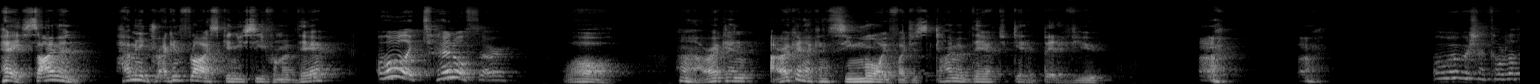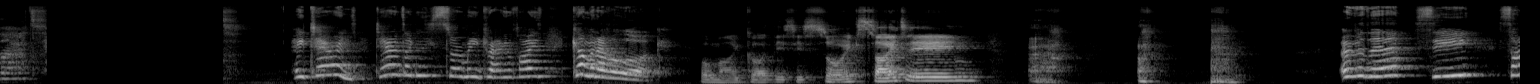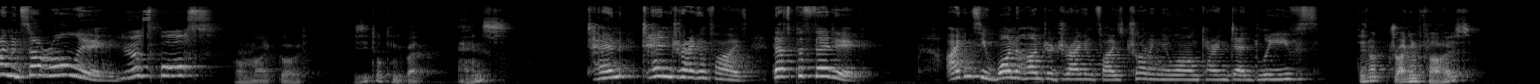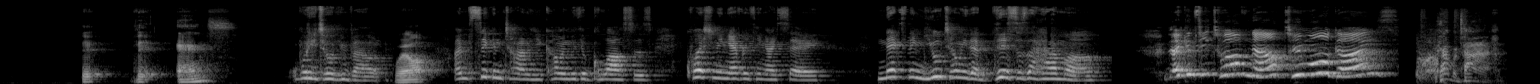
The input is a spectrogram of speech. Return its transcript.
Hey, Simon, how many dragonflies can you see from up there? Oh, like 10 or so. Whoa. Huh, I reckon I reckon I can see more if I just climb up there to get a better view. Uh, uh. Oh, I wish I thought of that. Hey, Terrence! Terrence, I can see so many dragonflies. Come and have a look. Oh my god, this is so exciting! Uh, Over there, see? Simon, start rolling. Yes, boss. oh my god. Is he talking about ants? Ten? Ten dragonflies. That's pathetic. I can see 100 dragonflies trotting along carrying dead leaves. They're not dragonflies. They're, they're ants? What are you talking about? Well, I'm sick and tired of you coming with your glasses, questioning everything I say. Next thing you tell me that this is a hammer. I can see 12 now. Two more, guys. Hammer time.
